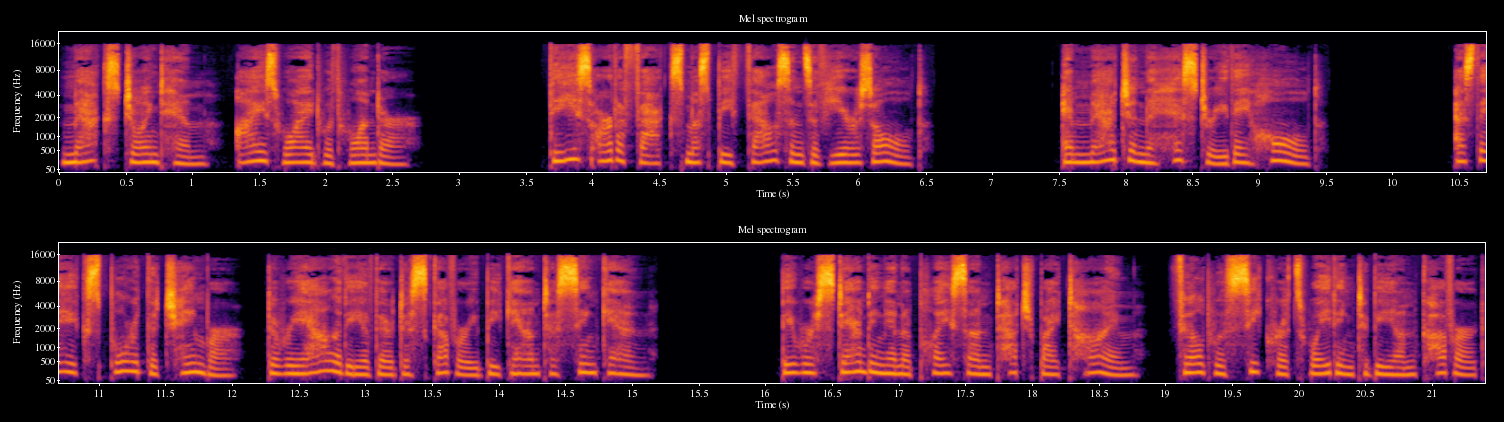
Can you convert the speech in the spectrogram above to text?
Max joined him, eyes wide with wonder. These artifacts must be thousands of years old. Imagine the history they hold. As they explored the chamber, the reality of their discovery began to sink in. They were standing in a place untouched by time, filled with secrets waiting to be uncovered.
